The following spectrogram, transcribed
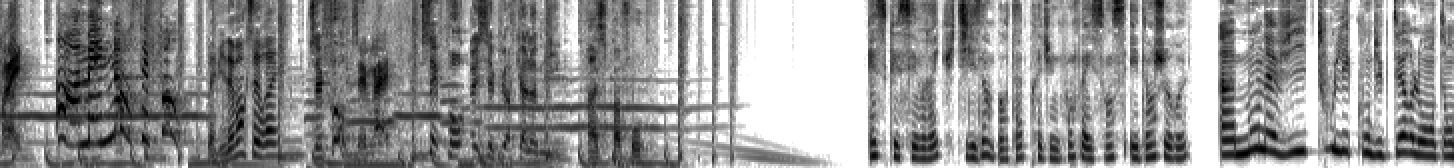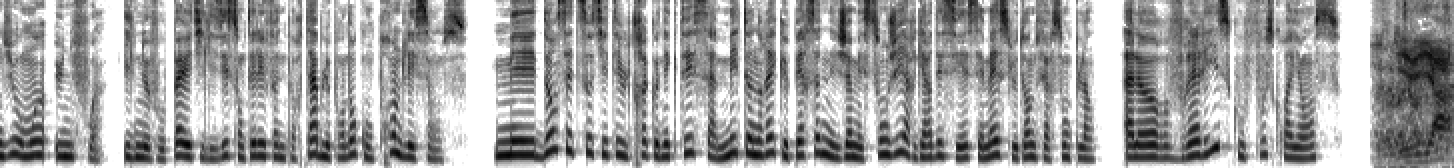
vrai. Oh mais non, c'est faux Bah évidemment que c'est vrai. C'est faux, c'est vrai. C'est faux et c'est pure calomnie. Ah, c'est pas faux. Est-ce que c'est vrai qu'utiliser un portable près d'une pompe à essence est dangereux? À mon avis, tous les conducteurs l'ont entendu au moins une fois. Il ne faut pas utiliser son téléphone portable pendant qu'on prend de l'essence. Mais dans cette société ultra connectée, ça m'étonnerait que personne n'ait jamais songé à regarder ses SMS le temps de faire son plein. Alors, vrai risque ou fausse croyance? Il y a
